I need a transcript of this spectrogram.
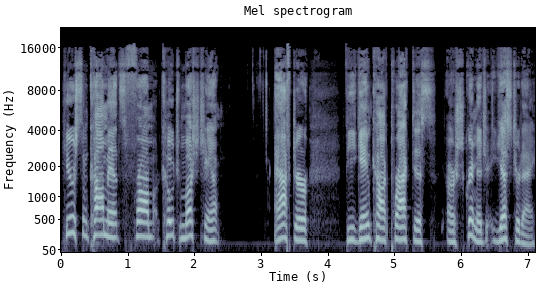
Here are some comments from Coach Muschamp after the Gamecock practice or scrimmage yesterday.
